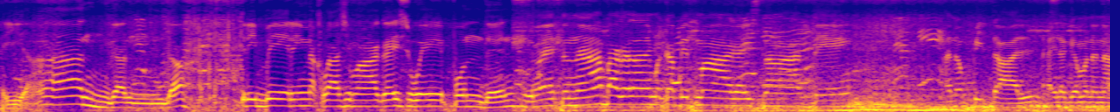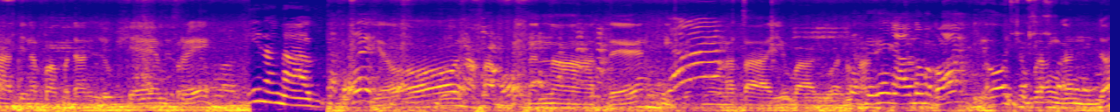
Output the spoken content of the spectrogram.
Ayan, ganda. Three bearing na klase mga guys, weapon din. So, ito na, bago tayo magkabit mga guys ng ating anong pedal, ay lagyan muna natin ng papadaan loop. Siyempre. Inangag. Yun, nakapitan natin. Higpit muna tayo bago ano ha. Ano? Yun, sobrang ganda.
